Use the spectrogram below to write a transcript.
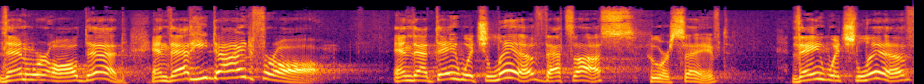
then we're all dead. And that he died for all. And that they which live, that's us who are saved, they which live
